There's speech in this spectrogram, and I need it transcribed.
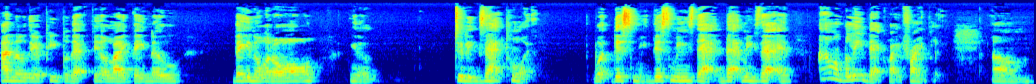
I know there are people that feel like they know, they know it all, you know, to the exact point. What this means, this means that, that means that. And I don't believe that, quite frankly. Um,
